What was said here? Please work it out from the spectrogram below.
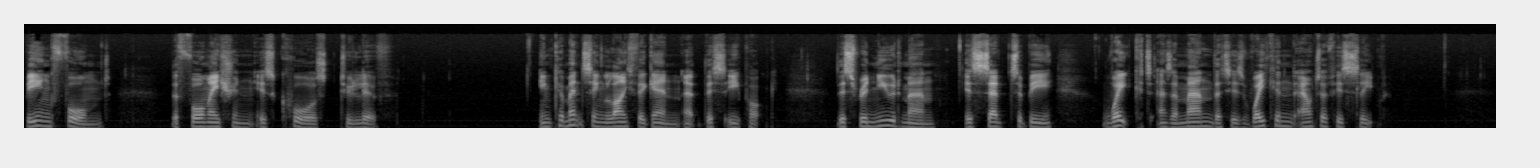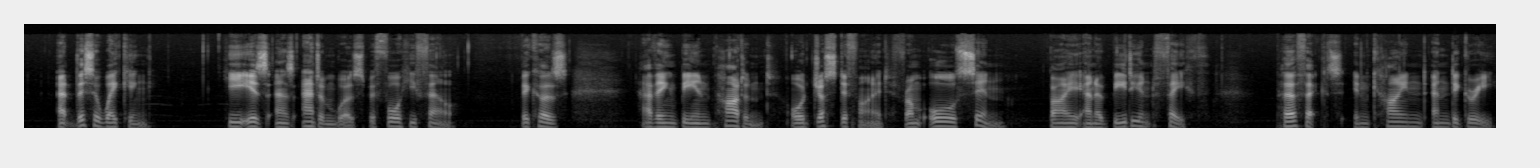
Being formed, the formation is caused to live. In commencing life again at this epoch, this renewed man is said to be waked as a man that is wakened out of his sleep. At this awaking, he is as Adam was before he fell, because, having been pardoned or justified from all sin by an obedient faith, perfect in kind and degree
